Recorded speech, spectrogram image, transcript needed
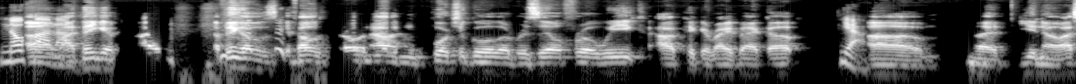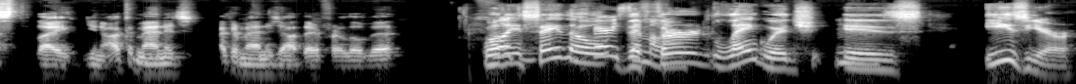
No Um, I think if I, I think I was if I was thrown out in Portugal or Brazil for a week, I'd pick it right back up. Yeah. Um, but you know, I s- like you know I could manage. I could manage out there for a little bit. Well, Well, they say though the similar. third language Mhm. is easier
